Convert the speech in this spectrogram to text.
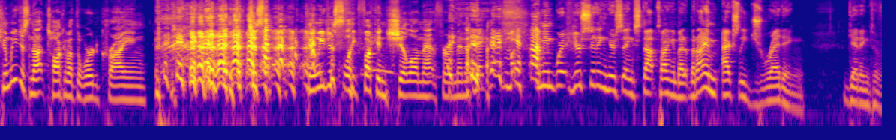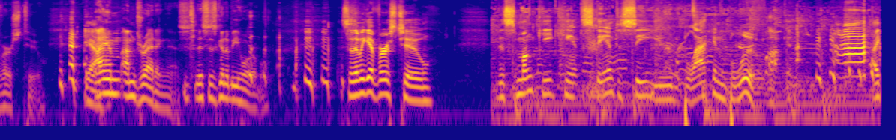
can we just not talk about the word crying? just, can we just like fucking chill on that for a minute? I mean, we're, you're sitting here saying stop talking about it, but I am actually dreading getting to verse two. Yeah. I am. I'm dreading this. This is going to be horrible. So then we get verse two. This monkey can't stand to see you black and blue. I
